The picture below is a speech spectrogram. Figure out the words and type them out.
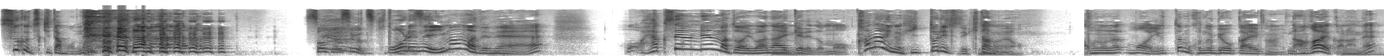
すぐ尽きたもんね。そんなすぐつきた俺。ね、今までね、ほ百戦錬磨とは言わないけれども、かなりのヒット率で来たのよ。このね、もう言ってもこの業界はい。長いからね。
